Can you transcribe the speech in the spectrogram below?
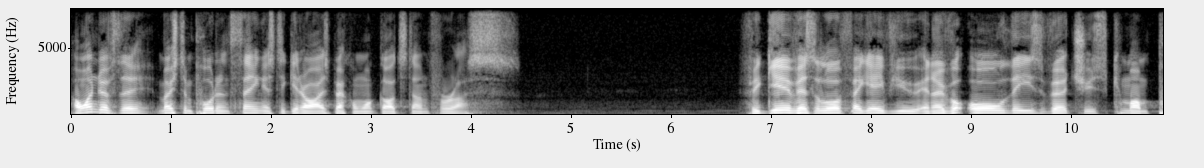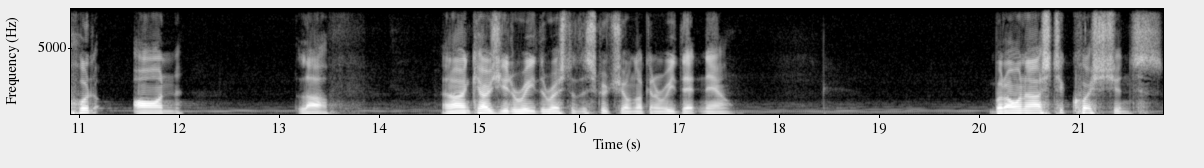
I wonder if the most important thing is to get our eyes back on what God's done for us. Forgive as the Lord forgave you, and over all these virtues, come on, put on love. And I encourage you to read the rest of the scripture. I'm not going to read that now. But I want to ask two questions.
